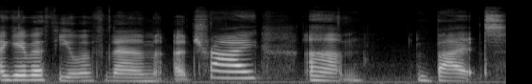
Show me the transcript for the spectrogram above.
I gave a few of them a try, um, but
